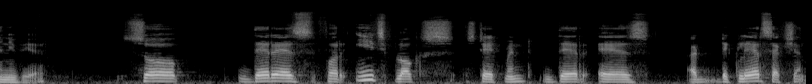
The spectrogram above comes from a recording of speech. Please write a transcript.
anywhere so there is for each block statement there is a declare section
